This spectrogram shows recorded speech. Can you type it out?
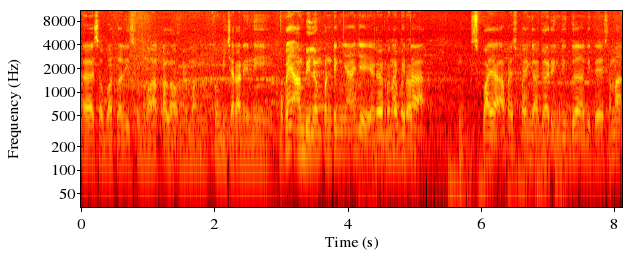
eh, sobat lali semua kalau memang pembicaraan ini pokoknya ambil yang pentingnya aja ya, Ya, karena benar-benar. kita supaya apa ya supaya nggak garing juga gitu ya sama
